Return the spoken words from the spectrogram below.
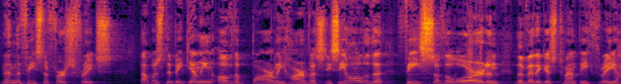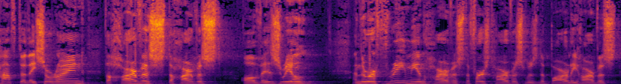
And then the Feast of First Fruits, that was the beginning of the barley harvest. You see, all of the feasts of the Lord in Leviticus 23 after they surround the harvest, the harvest of Israel. And there were three main harvests. The first harvest was the barley harvest,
